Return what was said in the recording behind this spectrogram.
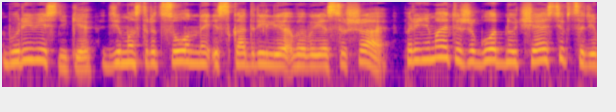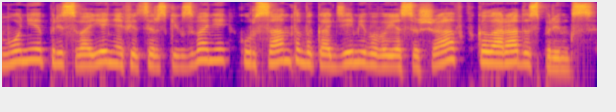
Буревестники, демонстрационная эскадрилья ВВС США, принимает ежегодное участие в церемонии присвоения офицерских званий курсантам в Академии ВВС США в Колорадо-Спрингс.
